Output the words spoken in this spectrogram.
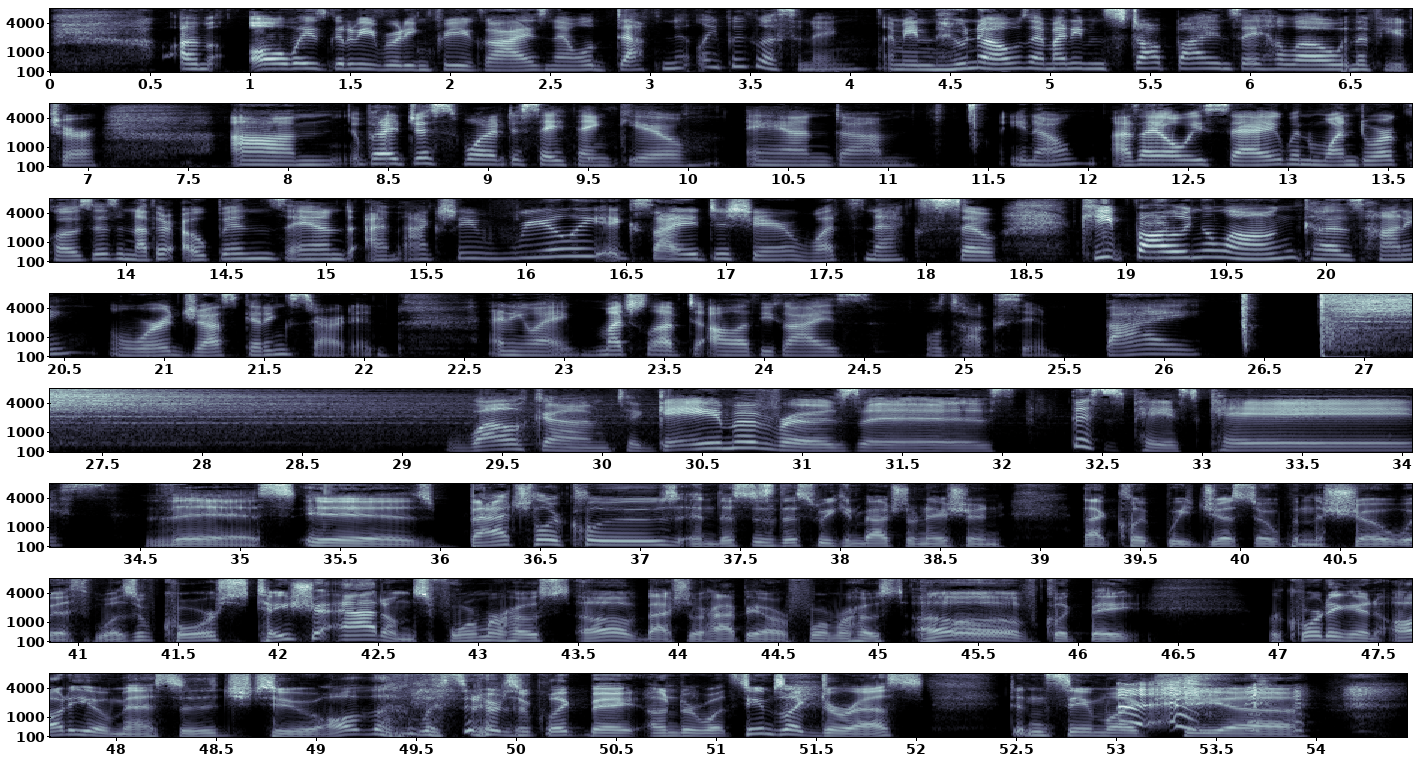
I'm always going to be rooting for you guys, and I will definitely be listening. I mean, who knows? I might even stop by and say hello in the future. Um, but I just wanted to say thank you. And, um, you know, as I always say, when one door closes, another opens, and I'm actually really excited to share what's next. So keep following along because, honey, we're just getting started. Anyway, much love to all of you guys. We'll talk soon. Bye. Welcome to Game of Roses. This is Pace Case. This is Bachelor Clues, and this is This Week in Bachelor Nation. That clip we just opened the show with was, of course, Tasha Adams, former host of Bachelor Happy Hour, former host of Clickbait, recording an audio message to all the listeners of Clickbait under what seems like duress. Didn't seem like she uh,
